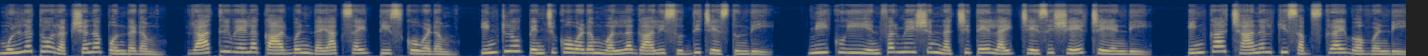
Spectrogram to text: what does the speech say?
ముళ్ళతో రక్షణ పొందడం రాత్రివేళ కార్బన్ డయాక్సైడ్ తీసుకోవడం ఇంట్లో పెంచుకోవడం వల్ల గాలి శుద్ధి చేస్తుంది. మీకు ఈ ఇన్ఫర్మేషన్ నచ్చితే లైక్ చేసి షేర్ చేయండి. ఇంకా ఛానల్కి సబ్స్క్రైబ్ అవ్వండి.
